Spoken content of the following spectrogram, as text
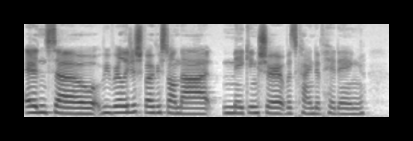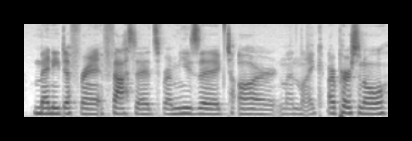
and so we really just focused on that making sure it was kind of hitting many different facets from music to art and then like our personal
